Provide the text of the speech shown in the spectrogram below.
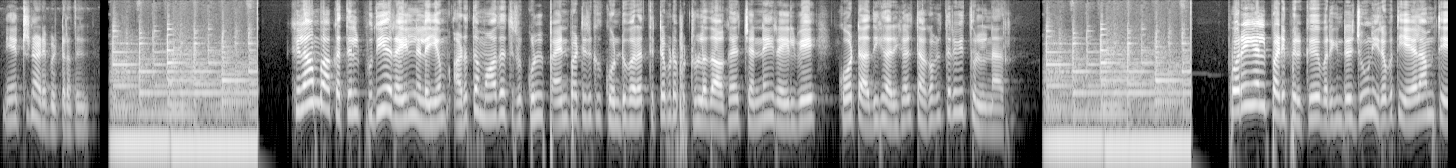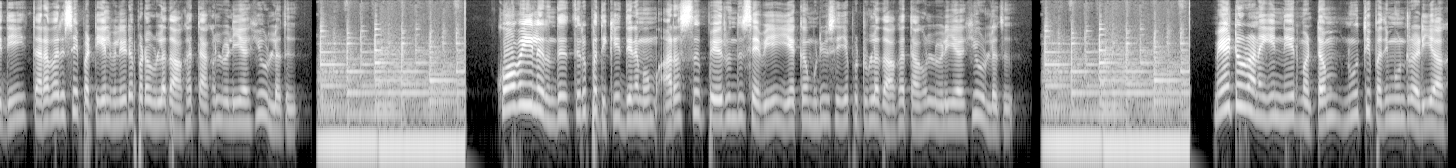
நேற்று நடைபெற்றது. கிளாம்பாக்கத்தில் புதிய ரயில் நிலையம் அடுத்த மாதத்திற்குள் பயன்பாட்டிற்கு கொண்டுவர திட்டமிடப்பட்டுள்ளதாக சென்னை ரயில்வே கோட்ட அதிகாரிகள் தகவல் தெரிவித்துள்ளனர். பொறியியல் படிப்பிற்கு வருகின்ற ஜூன் இருபத்தி ஏழாம் தேதி தரவரிசை பட்டியல் வெளியிடப்பட உள்ளதாக தகவல் வெளியாகியுள்ளது. கோவையிலிருந்து திருப்பதிக்கு தினமும் அரசு பேருந்து சேவையை இயக்க முடிவு செய்யப்பட்டுள்ளதாக தகவல் வெளியாகியுள்ளது. மேட்டூர் அணையின் நீர்மட்டம் நூற்றி பதிமூன்று அடியாக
